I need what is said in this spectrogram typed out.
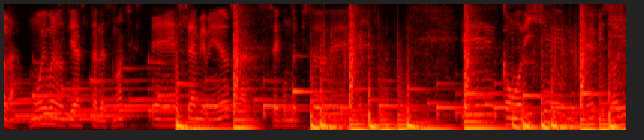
Hola, muy buenos días, tardes o noches. Eh, sean bienvenidos al segundo episodio de Calle eh, como dije en el primer episodio,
